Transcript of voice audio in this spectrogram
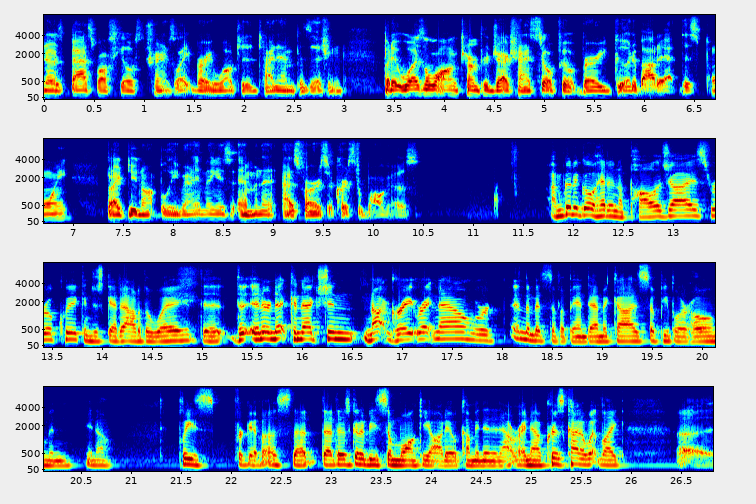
know, his basketball skills translate very well to the tight end position. But it was a long term projection. I still feel very good about it at this point, but I do not believe anything is imminent as far as the crystal ball goes. I'm going to go ahead and apologize real quick and just get out of the way. The the internet connection not great right now. We're in the midst of a pandemic, guys, so people are home and, you know, please forgive us that that there's going to be some wonky audio coming in and out right now. Chris kind of went like uh,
